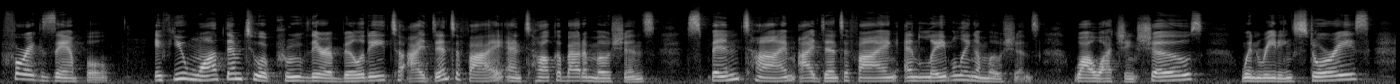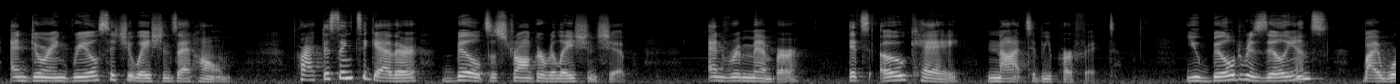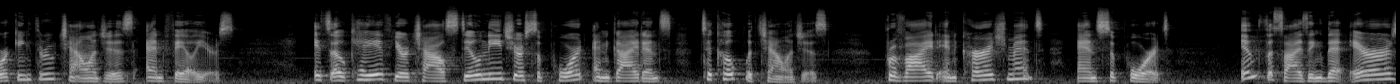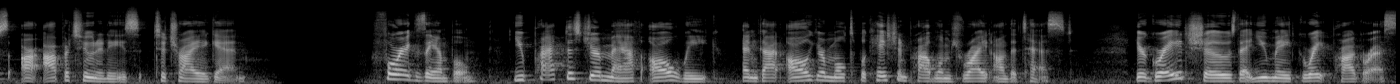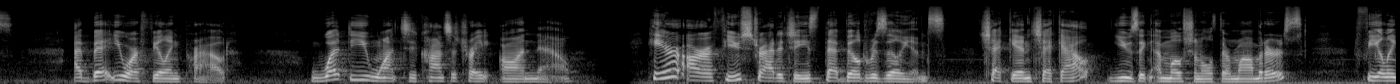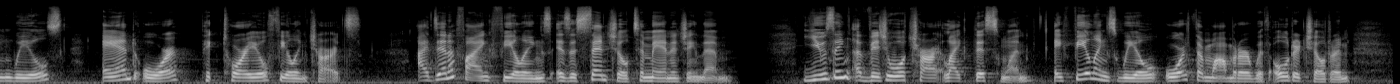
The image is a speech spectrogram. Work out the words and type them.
For example, if you want them to improve their ability to identify and talk about emotions, spend time identifying and labeling emotions while watching shows, when reading stories, and during real situations at home. Practicing together builds a stronger relationship. And remember, it's okay not to be perfect. You build resilience by working through challenges and failures. It's okay if your child still needs your support and guidance to cope with challenges. Provide encouragement and support, emphasizing that errors are opportunities to try again. For example, you practiced your math all week and got all your multiplication problems right on the test. Your grade shows that you made great progress. I bet you are feeling proud. What do you want to concentrate on now? Here are a few strategies that build resilience. Check in, check out using emotional thermometers, feeling wheels, and or pictorial feeling charts. Identifying feelings is essential to managing them. Using a visual chart like this one, a feelings wheel or thermometer with older children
